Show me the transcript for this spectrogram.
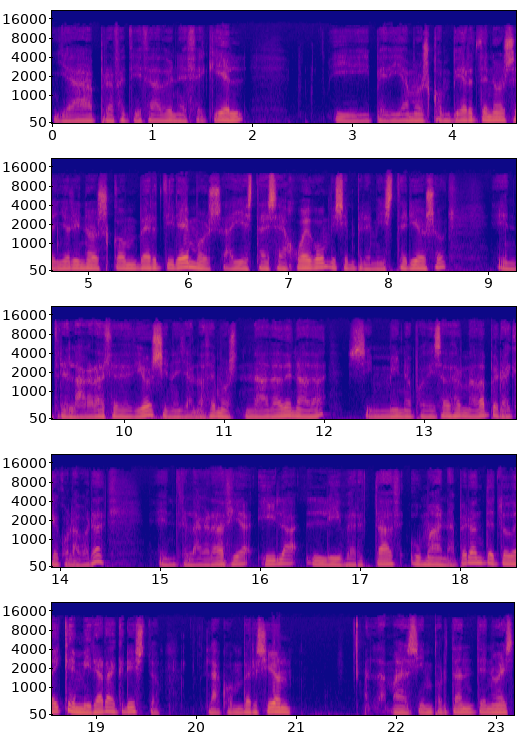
ya profetizado en Ezequiel, y pedíamos conviértenos, Señor, y nos convertiremos. Ahí está ese juego, siempre misterioso, entre la gracia de Dios, sin ella no hacemos nada de nada, sin mí no podéis hacer nada, pero hay que colaborar entre la gracia y la libertad humana. Pero ante todo hay que mirar a Cristo. La conversión, la más importante, no es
